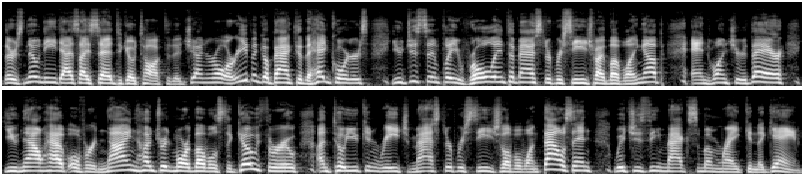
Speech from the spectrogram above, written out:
There's no need, as I said, to go talk to the general or even go back to the headquarters. You just simply roll into Master Prestige by leveling up, and once you're there, you now have over 900 more levels to go through until you can reach Master Prestige level 1000, which is the maximum rank in the game.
